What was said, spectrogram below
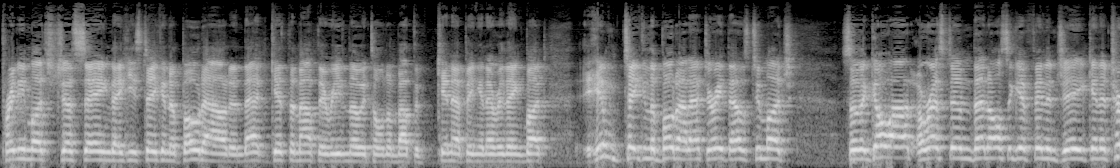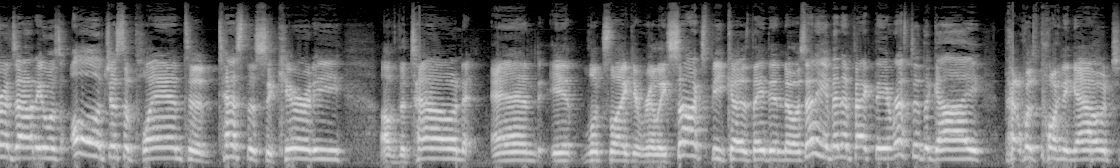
pretty much just saying that he's taking a boat out and that gets them out there even though he told them about the kidnapping and everything but him taking the boat out after eight that was too much. So they go out arrest him then also get finn and jake and it turns out it was all just a plan to test the security of the town and it looks like it really sucks because they didn't notice any of it in fact they arrested the guy that was pointing out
